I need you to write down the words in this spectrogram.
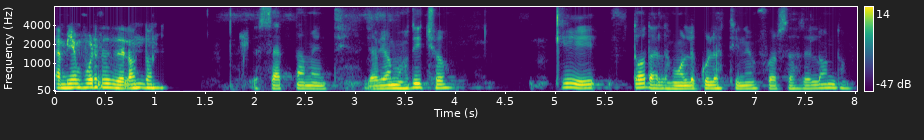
También fuerzas de London. Exactamente. Ya habíamos dicho que todas las moléculas tienen fuerzas de London.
